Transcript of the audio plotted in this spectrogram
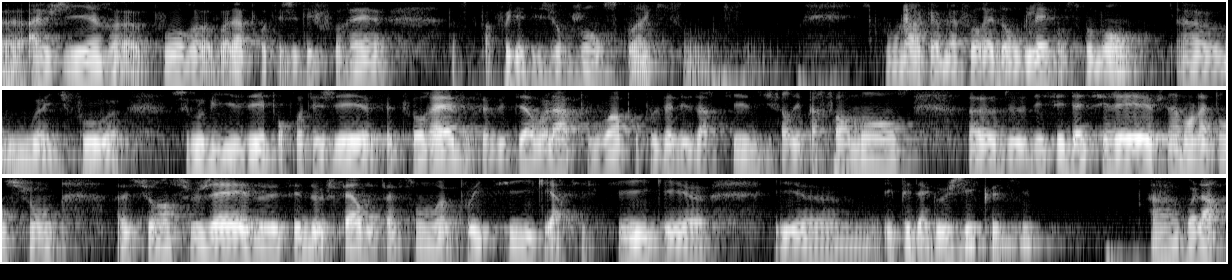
agir pour voilà, protéger des forêts, parce que parfois il y a des urgences quoi, qui, sont, qui sont là, comme la forêt d'Anglet en ce moment, euh, où euh, il faut euh, se mobiliser pour protéger cette forêt. Donc ça veut dire voilà, pouvoir proposer à des artistes d'y faire des performances, d'essayer d'attirer finalement l'attention sur un sujet et d'essayer de le faire de façon poétique et artistique et, et, pédagogique aussi. voilà.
